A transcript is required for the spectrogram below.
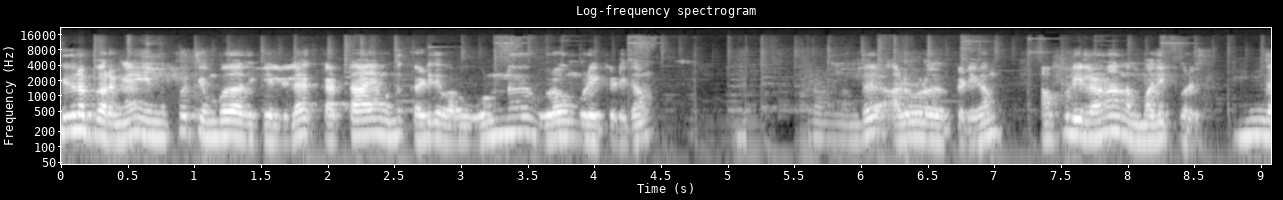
இதில் பாருங்க முப்பத்தி ஒன்பதாவது கேள்வியில கட்டாயம் வந்து கடிதம் வரும். ஒன்று உறவுமுறை கடிதம் வந்து அலுவலக கடிதம். அப்படி இல்லைன்னா அந்த மதிப்புரை. இந்த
